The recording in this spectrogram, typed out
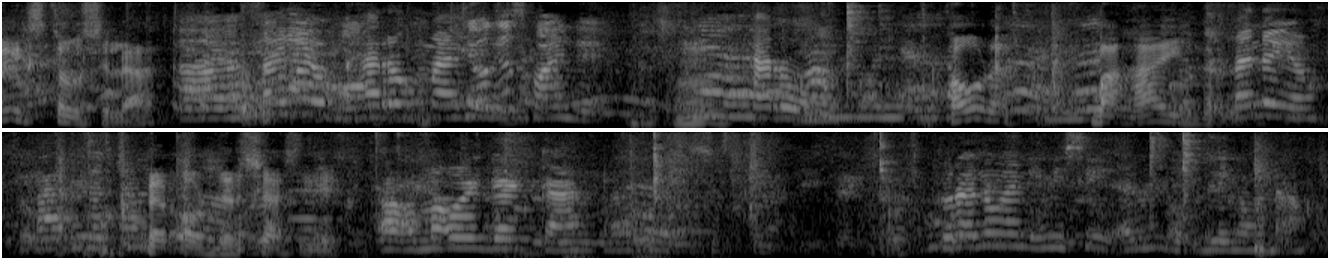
May store sila? Uh. You'll just find it. Harong. Oh, bahay. Mano yun? Per order siya, sige. Oo, ma-order ka. Pero ano nga inisi, ano, lingaw na ako.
